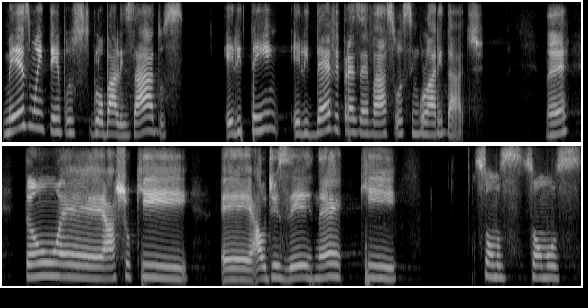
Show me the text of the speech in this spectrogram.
mesmo em tempos globalizados, ele tem, ele deve preservar a sua singularidade, né? Então, é, acho que é, ao dizer né, que somos, somos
